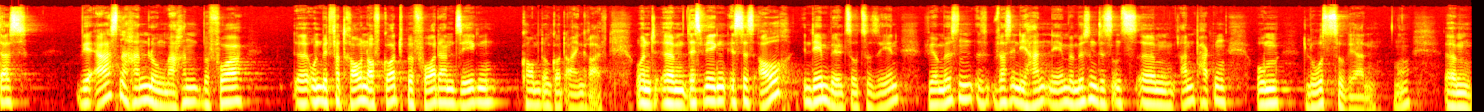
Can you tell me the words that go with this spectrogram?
dass wir erst eine Handlung machen, bevor äh, und mit Vertrauen auf Gott, bevor dann Segen kommt und Gott eingreift. Und ähm, deswegen ist es auch in dem Bild so zu sehen, wir müssen was in die Hand nehmen, wir müssen das uns ähm, anpacken, um loszuwerden. Ne? Ähm,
